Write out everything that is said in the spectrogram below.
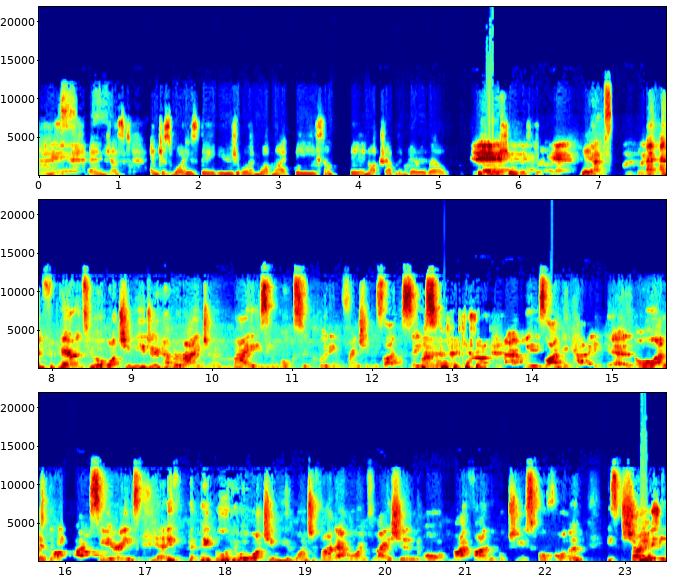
and just and just what is their usual and what might be some they're not travelling very well Yeah, yeah, Yeah. absolutely. And, and for parents who are watching, you do have a range of amazing books, including Friendship is Like a Seesaw, Family is Like a Cake, uh, all under Yeah. the Big Five series. Yeah. If people who are watching who want to find out more information or might find the books useful for them, is shown Yes. in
